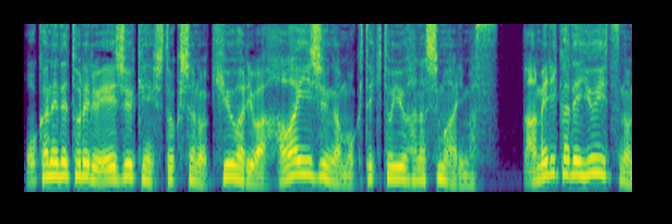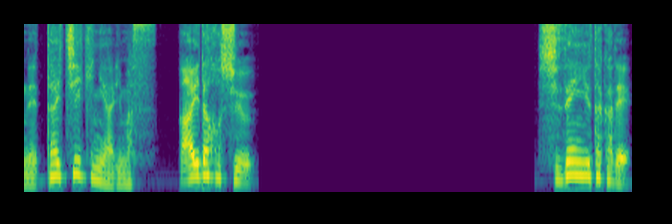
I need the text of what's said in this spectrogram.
お金で取れる永住権取得者の9割はハワイ移住が目的という話もあります。アメリカで唯一の熱帯地域にあります。アイダホ州。自然豊かで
